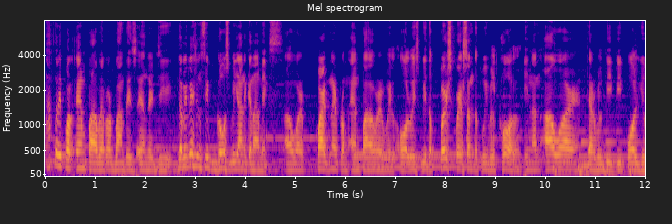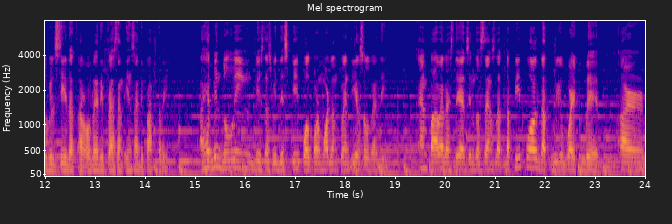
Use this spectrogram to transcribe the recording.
For MPower or Vantage Energy, the relationship goes beyond economics. Our partner from MPower will always be the first person that we will call. In an hour, there will be people you will see that are already present inside the factory. I have been doing business with these people for more than 20 years already. MPower has the edge in the sense that the people that we work with are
